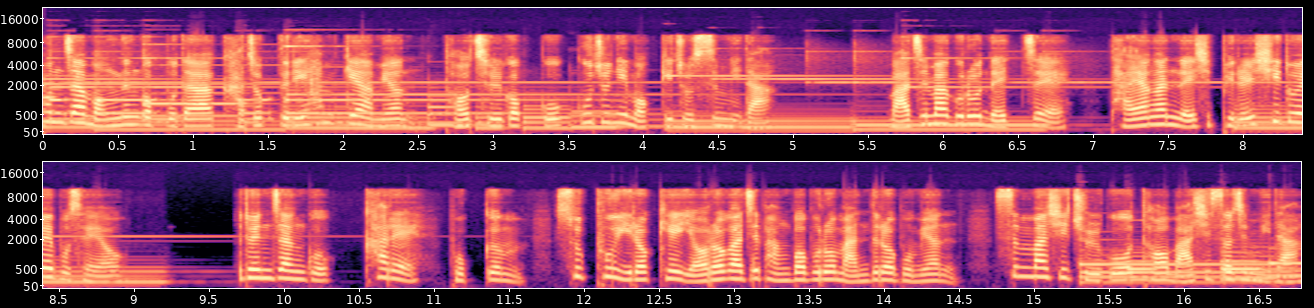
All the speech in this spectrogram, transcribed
혼자 먹는 것보다 가족들이 함께하면 더 즐겁고 꾸준히 먹기 좋습니다. 마지막으로 넷째, 다양한 레시피를 시도해 보세요. 된장국, 카레, 볶음, 수프 이렇게 여러 가지 방법으로 만들어 보면 쓴맛이 줄고 더 맛있어집니다.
